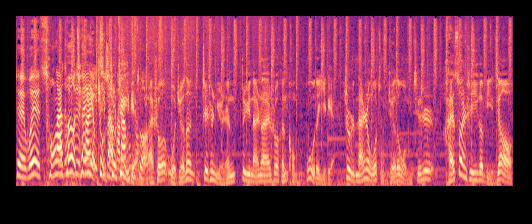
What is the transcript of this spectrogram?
对我也从来朋友圈也就也基本上就这一点。我来说，我觉得这是女人对于男人来说很恐怖的一点，就是男人我总觉得我们其实还算是一个比较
